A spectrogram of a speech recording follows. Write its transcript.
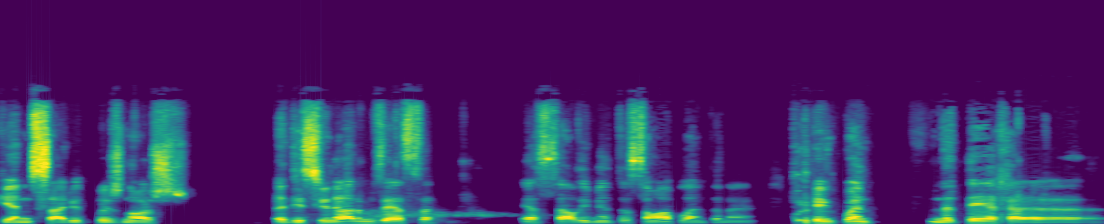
que é necessário depois nós adicionarmos essa, essa alimentação à planta, não é? Porque enquanto na terra,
